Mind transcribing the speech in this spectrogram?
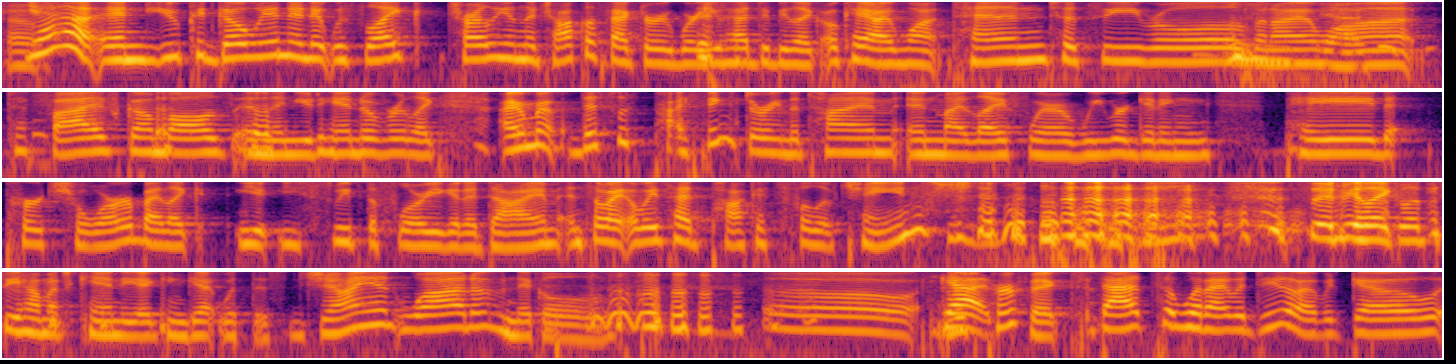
pla- Oh. Yeah, and you could go in, and it was like Charlie and the Chocolate Factory, where you had to be like, okay, I want 10 Tootsie Rolls, and I want five gumballs, and then you'd hand over like I remember this was I think during the time in my life where we were getting paid per chore by like you, you sweep the floor you get a dime and so i always had pockets full of change so it'd be like let's see how much candy i can get with this giant wad of nickels Oh, yeah, perfect That's what I would do. I would go.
